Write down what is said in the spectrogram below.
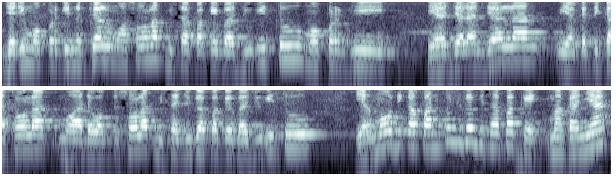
Jadi mau pergi negal, mau sholat bisa pakai baju itu, mau pergi ya jalan-jalan, ya ketika sholat, mau ada waktu sholat bisa juga pakai baju itu. Ya mau di kapan pun juga bisa pakai. Makanya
